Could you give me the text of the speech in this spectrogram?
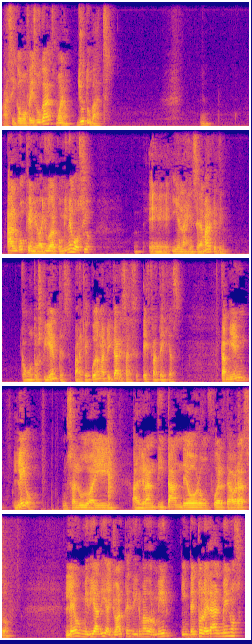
Así como Facebook Ads, bueno, YouTube Ads. Algo que me va a ayudar con mi negocio eh, y en la agencia de marketing, con otros clientes, para que puedan aplicar esas estrategias. También leo. Un saludo ahí al gran titán de oro, un fuerte abrazo. Leo en mi día a día, yo antes de irme a dormir intento leer al menos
